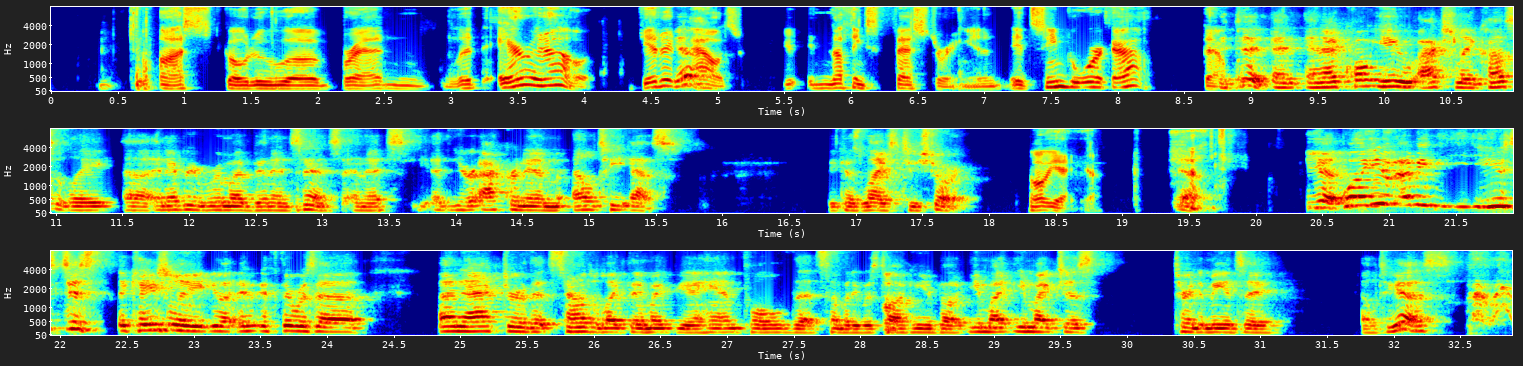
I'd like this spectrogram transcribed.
us. Go to uh, Brad and let air it out. Get it Yeah. out. Nothing's festering, and it seemed to work out that It way. did, and and I quote you actually constantly uh, in every room I've been in since, and it's your acronym LTS because life's too short. Oh yeah, yeah. Yeah. Yeah. Well, you, I mean, you just occasionally, you know, if, if there was a, an actor that sounded like they might be a handful that somebody was talking about, you might, you might just turn to me and say, LTS.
